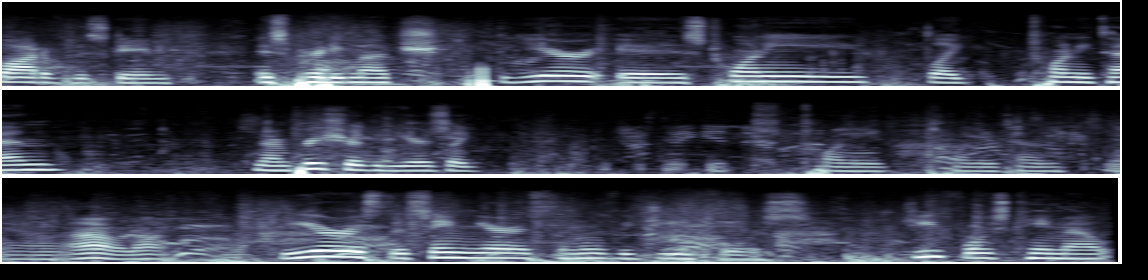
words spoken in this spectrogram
plot of this game is pretty much the year is 20 like 2010. And I'm pretty sure the year is like 20 2010. Yeah, I don't know. The year is the same year as the movie G-Force. G-Force came out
